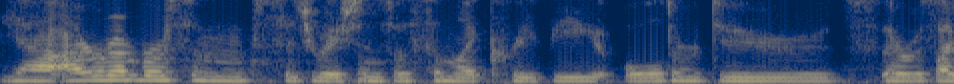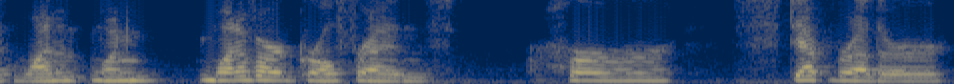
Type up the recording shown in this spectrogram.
Yeah, I remember some situations with some like creepy older dudes. There was like one one one of our girlfriends, her stepbrother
